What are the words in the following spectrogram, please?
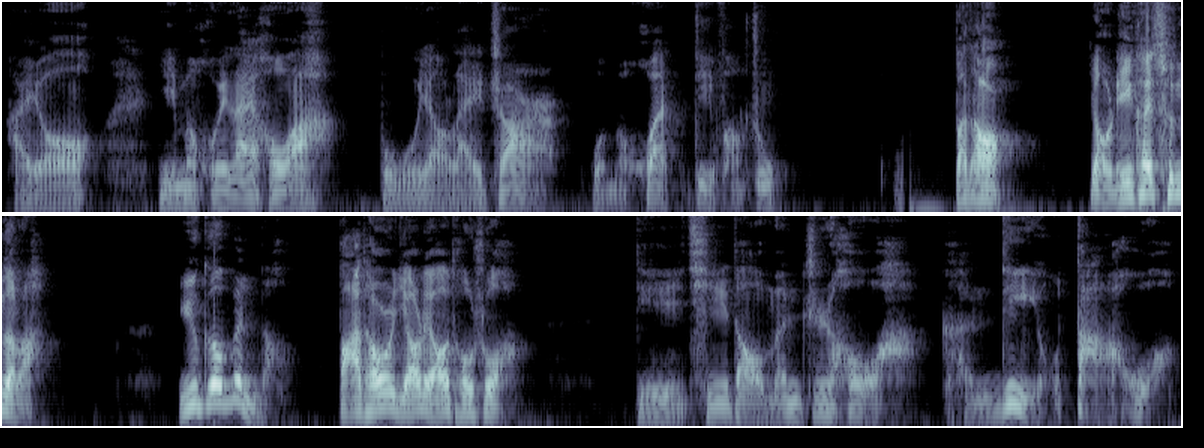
还有，你们回来后啊，不要来这儿，我们换地方住。把头要离开村子了，于哥问道。把头摇了摇头说：“第七道门之后啊，肯定有大祸，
